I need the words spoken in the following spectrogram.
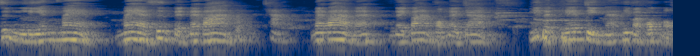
ซึ่งเลี้ยงแม่ แม่ซึ่งเป็นแม่บ้าน ค่ะ แม่บ้านนะ ในบ้านของนายจ้าง นี่เป็นเคสจริงนะที่มาพบหมอ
